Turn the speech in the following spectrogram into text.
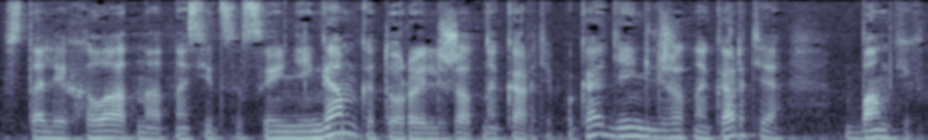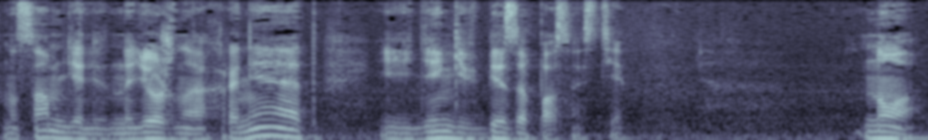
стали халатно относиться к своим деньгам, которые лежат на карте. Пока деньги лежат на карте, банк их на самом деле надежно охраняет, и деньги в безопасности. Но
